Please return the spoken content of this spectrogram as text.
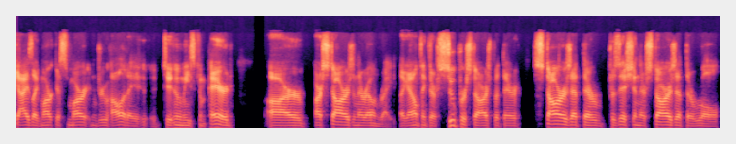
guys like Marcus Smart and Jrue Holiday, to whom he's compared, are are stars in their own right. Like I don't think they're superstars, but they're stars at their position, they're stars at their role.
